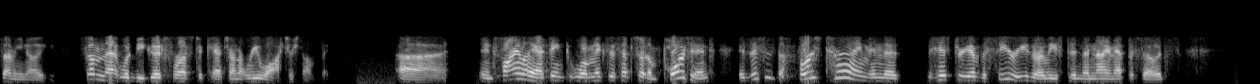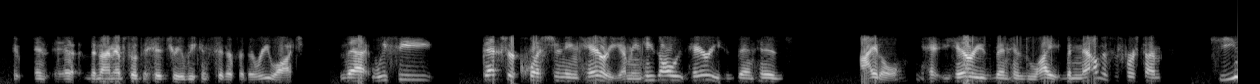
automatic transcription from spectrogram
Some you know, something that would be good for us to catch on a rewatch or something. Uh, and finally, I think what makes this episode important is this is the first time in the history of the series, or at least in the nine episodes, in uh, the nine episodes of history we consider for the rewatch, that we see Dexter questioning Harry. I mean, he's always Harry has been his idol. Harry has been his light, but now this is the first time he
